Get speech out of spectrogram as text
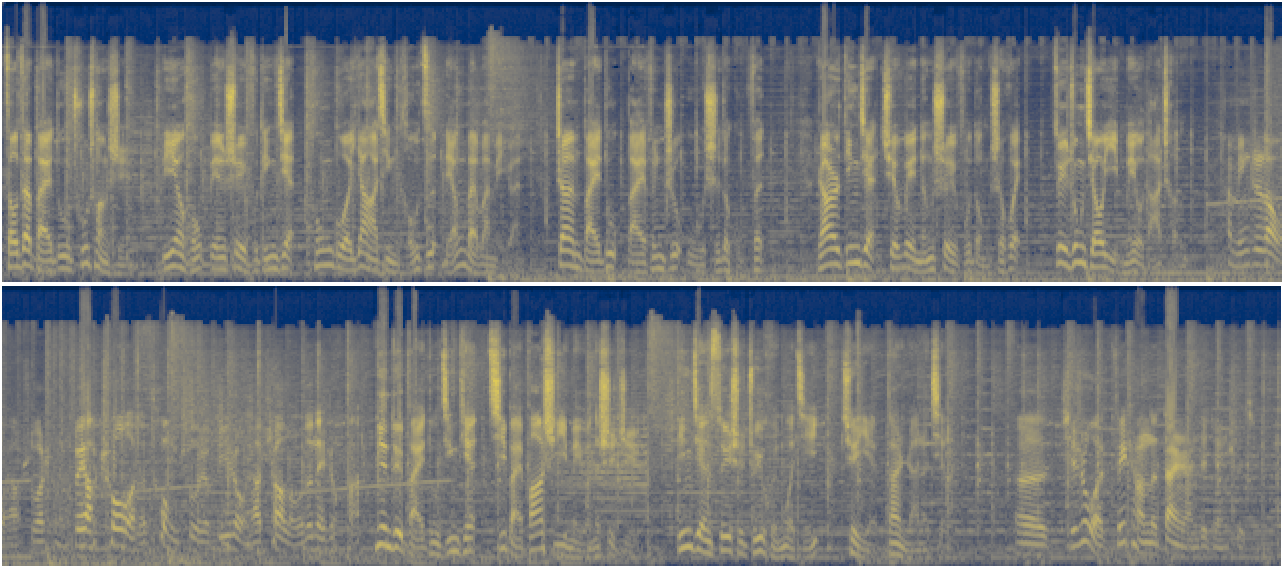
早在百度初创时，李彦宏便说服丁健通过亚信投资两百万美元，占百度百分之五十的股份。然而，丁健却未能说服董事会，最终交易没有达成。他明知道我要说什么，非要戳我的痛处，就逼着我要跳楼的那种啊。面对百度今天七百八十亿美元的市值，丁健虽是追悔莫及，却也淡然了起来。呃，其实我非常的淡然这件事情。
